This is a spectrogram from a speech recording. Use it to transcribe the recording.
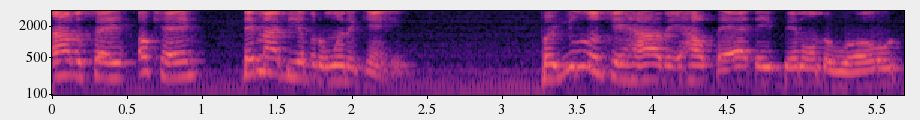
I would say, okay, they might be able to win a game. But you look at how they how bad they've been on the road.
